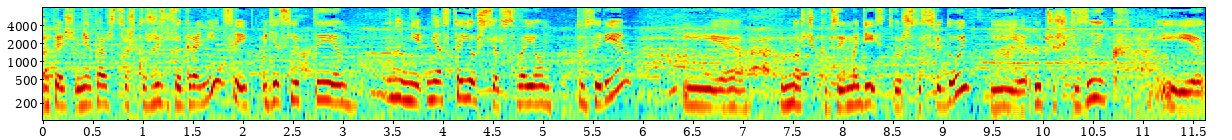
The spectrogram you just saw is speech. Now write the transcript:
опять же, мне кажется, что жизнь за границей, если ты ну, не, не остаешься в своем пузыре и немножечко взаимодействуешь со средой, и учишь язык, и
